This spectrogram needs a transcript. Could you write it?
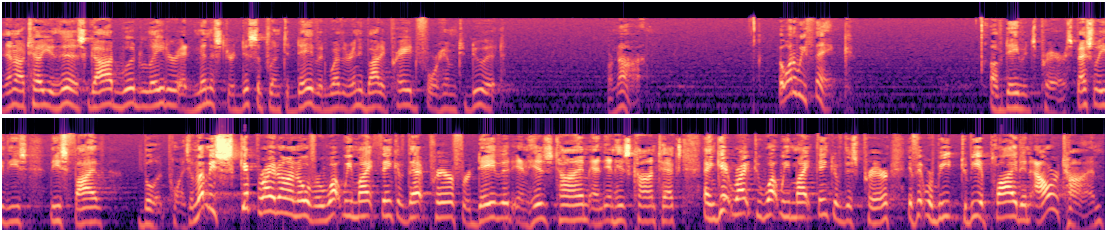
And then I'll tell you this God would later administer discipline to David, whether anybody prayed for him to do it or not. But what do we think of David's prayer, especially these, these five bullet points? And let me skip right on over what we might think of that prayer for David in his time and in his context, and get right to what we might think of this prayer if it were be, to be applied in our time,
